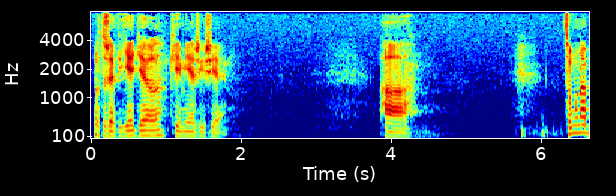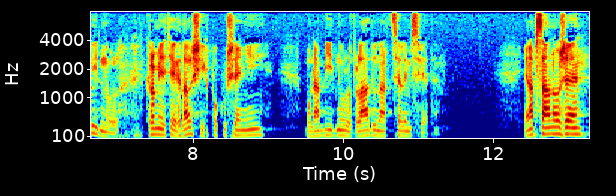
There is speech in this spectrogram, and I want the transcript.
protože věděl, kým Ježíš je. A co mu nabídnul? Kromě těch dalších pokušení mu nabídnul vládu nad celým světem. Je napsáno, že,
